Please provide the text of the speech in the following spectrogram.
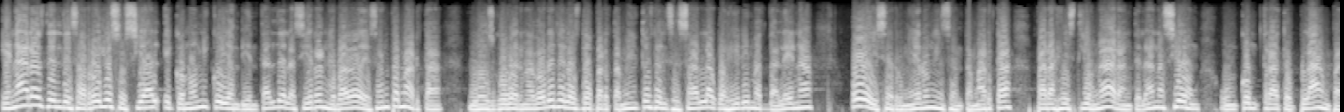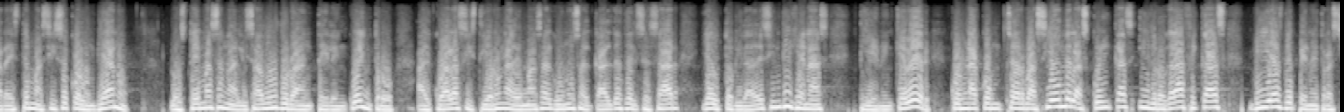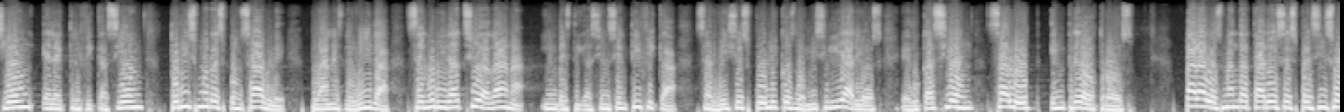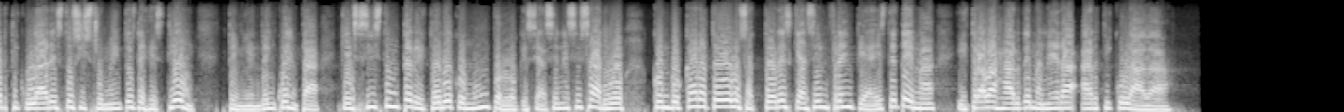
En aras del desarrollo social, económico y ambiental de la Sierra Nevada de Santa Marta, los gobernadores de los departamentos del Cesar, La Guajira y Magdalena hoy se reunieron en Santa Marta para gestionar ante la nación un contrato plan para este macizo colombiano. Los temas analizados durante el encuentro, al cual asistieron además algunos alcaldes del Cesar y autoridades indígenas, tienen que ver con la conservación de las cuencas hidrográficas, vías de penetración, electrificación, turismo responsable, planes de vida, seguridad ciudadana, investigación científica, servicios públicos domiciliarios, educación, salud, entre otros. Para los mandatarios es preciso articular estos instrumentos de gestión, teniendo en cuenta que existe un territorio común por lo que se hace necesario convocar a todos los actores que hacen frente a este tema y trabajar de manera articulada.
